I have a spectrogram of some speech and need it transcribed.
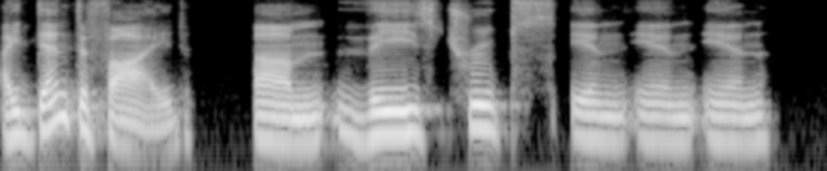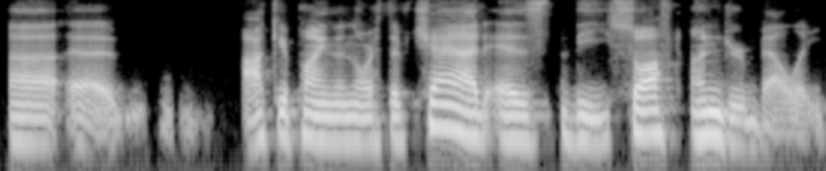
identified um, these troops in, in, in uh, uh, occupying the north of Chad as the soft underbelly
